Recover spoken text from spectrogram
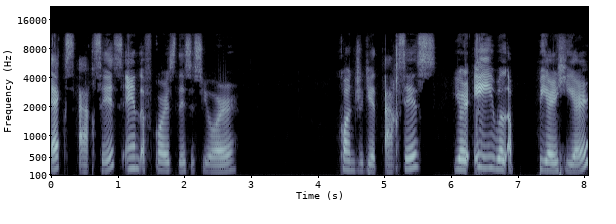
x-axis and of course this is your conjugate axis. Your A will appear here.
